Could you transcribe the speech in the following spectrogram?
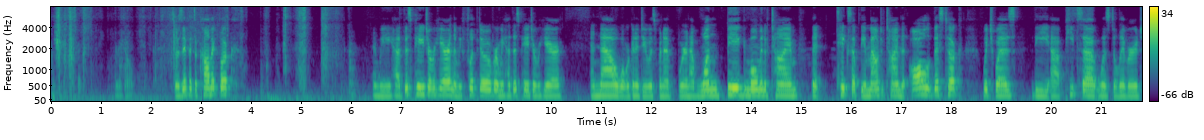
There we go. So as if it's a comic book. And we had this page over here and then we flipped over and we had this page over here. And now what we're going to do is we're going to we're going to have one big moment of time that takes up the amount of time that all of this took, which was the uh, pizza was delivered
